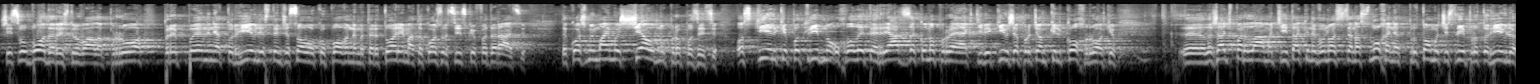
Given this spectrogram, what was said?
ще й свобода реєструвала про припинення торгівлі з тимчасово окупованими територіями, а також Російською Федерацією. Також ми маємо ще одну пропозицію, оскільки потрібно ухвалити ряд законопроєктів, які вже протягом кількох років лежать в парламенті і так і не виносяться на слухання, про тому числі про торгівлю,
